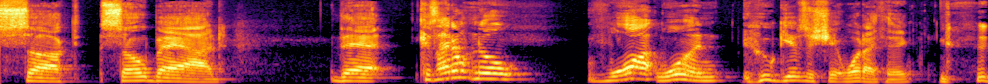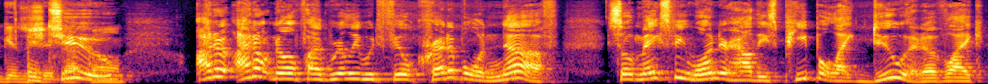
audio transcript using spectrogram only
sucked so bad that, because I don't know what, one, who gives a shit what I think. Who gives a And shit? two, I don't I don't know if I really would feel credible enough. So it makes me wonder how these people like do it of like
